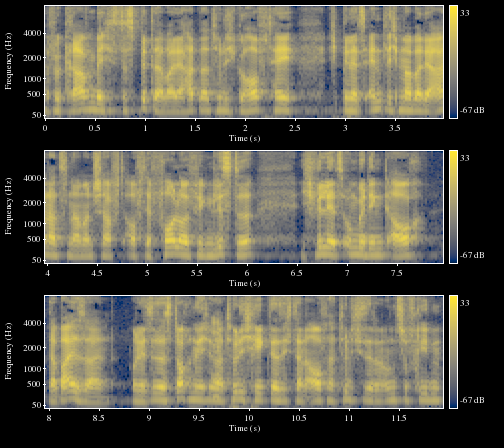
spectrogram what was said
Für Gravenberg ist das bitter, weil er hat natürlich gehofft, hey, ich bin jetzt endlich mal bei der A-Nationalmannschaft auf der vorläufigen Liste. Ich will jetzt unbedingt auch dabei sein. Und jetzt ist es doch nicht. Und natürlich regt er sich dann auf. Natürlich ist er dann unzufrieden.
